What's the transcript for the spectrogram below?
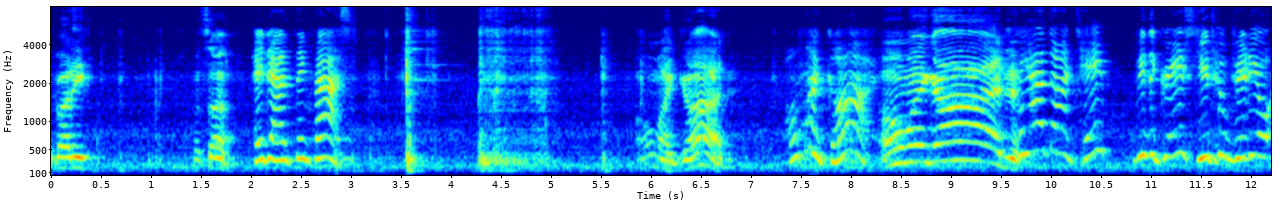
buddy. What's up? Hey, Dad, think fast. Oh my god. Oh my god. Oh my god. We had that on tape. Be the greatest YouTube video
